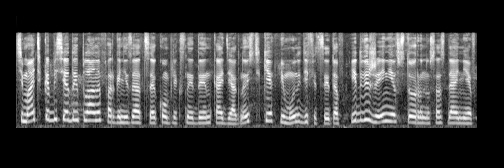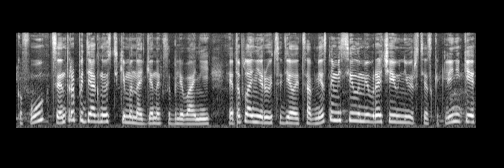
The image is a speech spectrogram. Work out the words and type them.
Тематика беседы и планов – организация комплексной ДНК-диагностики иммунодефицитов и движение в сторону создания в КФУ Центра по диагностике моногенных заболеваний. Это планируется делать совместными силами врачей университетской клиники,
